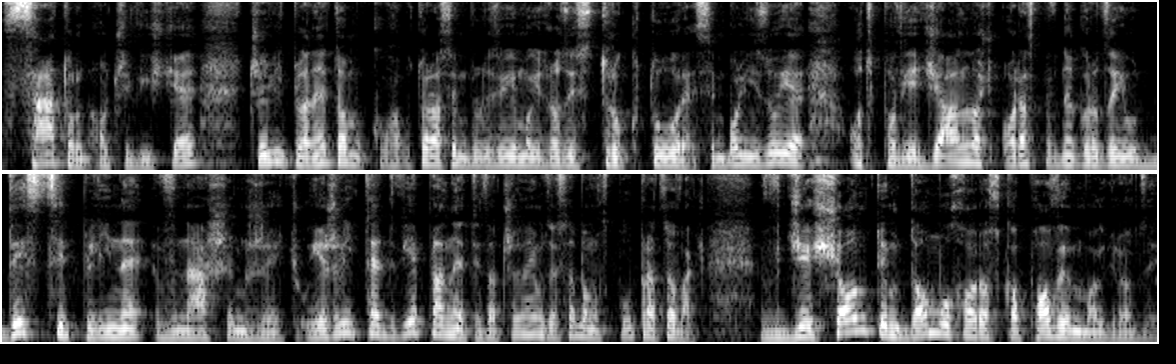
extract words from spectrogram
Saturn oczywiście, czyli planetą, która symbolizuje, moi drodzy, strukturę, symbolizuje odpowiedzialność oraz pewnego rodzaju dyscyplinę w naszym życiu. Jeżeli te dwie planety zaczynają ze sobą współpracować w dziesiątym domu horoskopowym, moi drodzy,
